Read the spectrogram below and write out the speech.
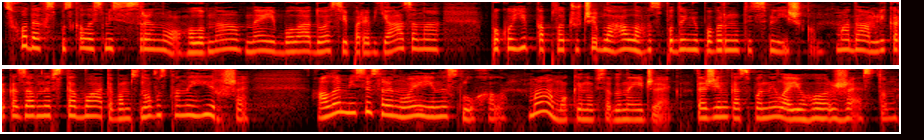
сходах спускалась місіс Рено. Головна в неї була досі перев'язана. Покоївка, плачучи, благала господиню повернутись в ліжко. Мадам, лікар казав не вставати, вам знову стане гірше. Але місіс Рено її не слухала. Мамо, кинувся до неї Джек, та жінка спинила його жестом.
